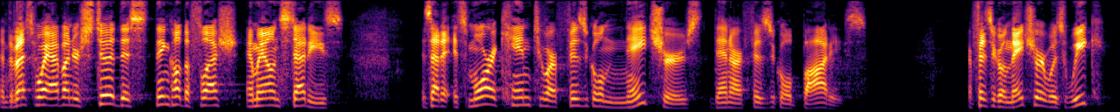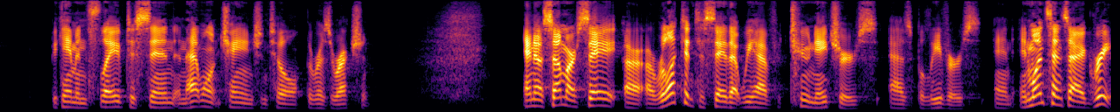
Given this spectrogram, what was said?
And the best way I've understood this thing called the flesh in my own studies is that it's more akin to our physical natures than our physical bodies. Our physical nature was weak, became enslaved to sin, and that won't change until the resurrection. I know some are, say, are reluctant to say that we have two natures as believers. And in one sense, I agree.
